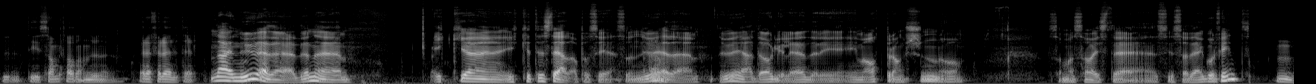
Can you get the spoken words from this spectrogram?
De samtalene du refererer til? Nei, nå er det Den er ikke, ikke til stede, på å si. Så nå er, det, nå er jeg daglig leder i, i matbransjen, og som jeg sa i sted, syns jeg det går fint. Mm.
